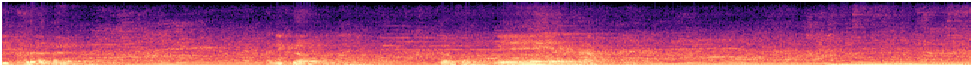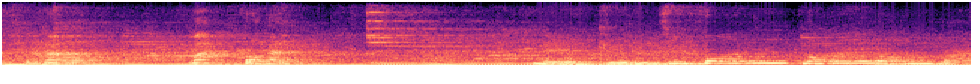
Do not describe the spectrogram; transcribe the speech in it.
อีกเครื่องหนึ่งอันนี้เครื่องเครื่องของนี่นะครับผมครับมาพร้อมกันในคืนที่ฝนโปรยลงมา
